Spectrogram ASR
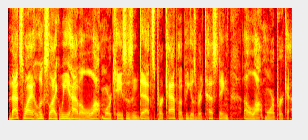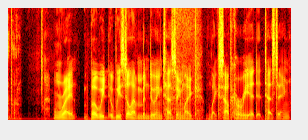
That's why it looks like we have a lot more cases and deaths per capita because we're testing a lot more per capita. Right, but we we still haven't been doing testing like like South Korea did testing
